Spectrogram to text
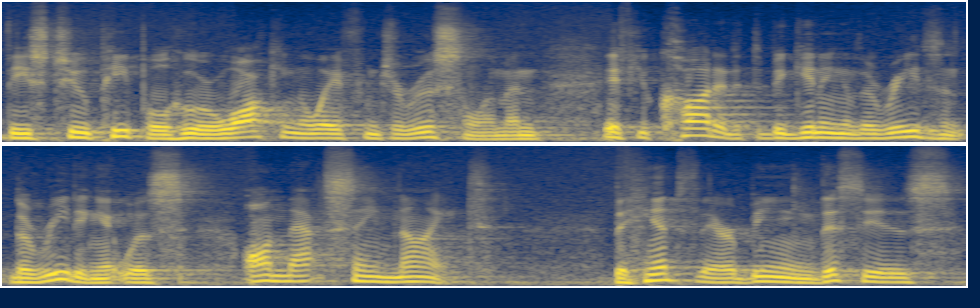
these two people who are walking away from Jerusalem, and if you caught it at the beginning of the, reason, the reading, it was on that same night. The hint there being this is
